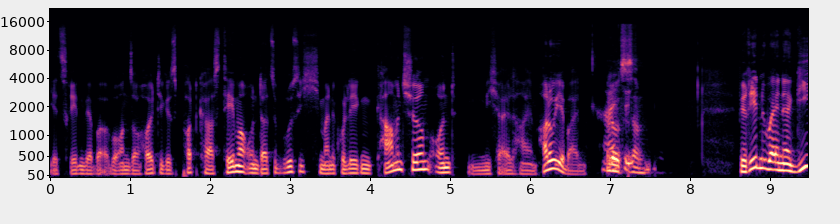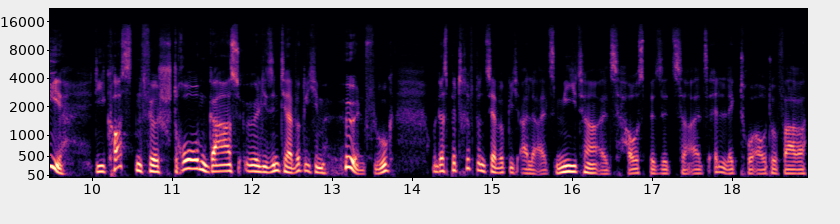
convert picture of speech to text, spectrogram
Jetzt reden wir aber über unser heutiges Podcast-Thema und dazu begrüße ich meine Kollegen Carmen Schirm und Michael Heim. Hallo ihr beiden. Hallo zusammen. Wir reden über Energie. Die Kosten für Strom, Gas, Öl, die sind ja wirklich im Höhenflug. Und das betrifft uns ja wirklich alle als Mieter, als Hausbesitzer, als Elektroautofahrer.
